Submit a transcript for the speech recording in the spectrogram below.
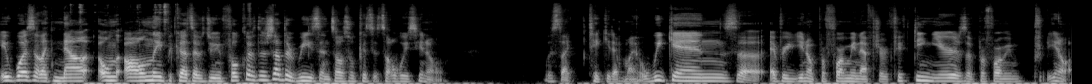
it wasn't like now only, only because I was doing folklore. There's other reasons also because it's always, you know, was like taking up my whole weekends, uh, every, you know, performing after 15 years of performing, you know,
